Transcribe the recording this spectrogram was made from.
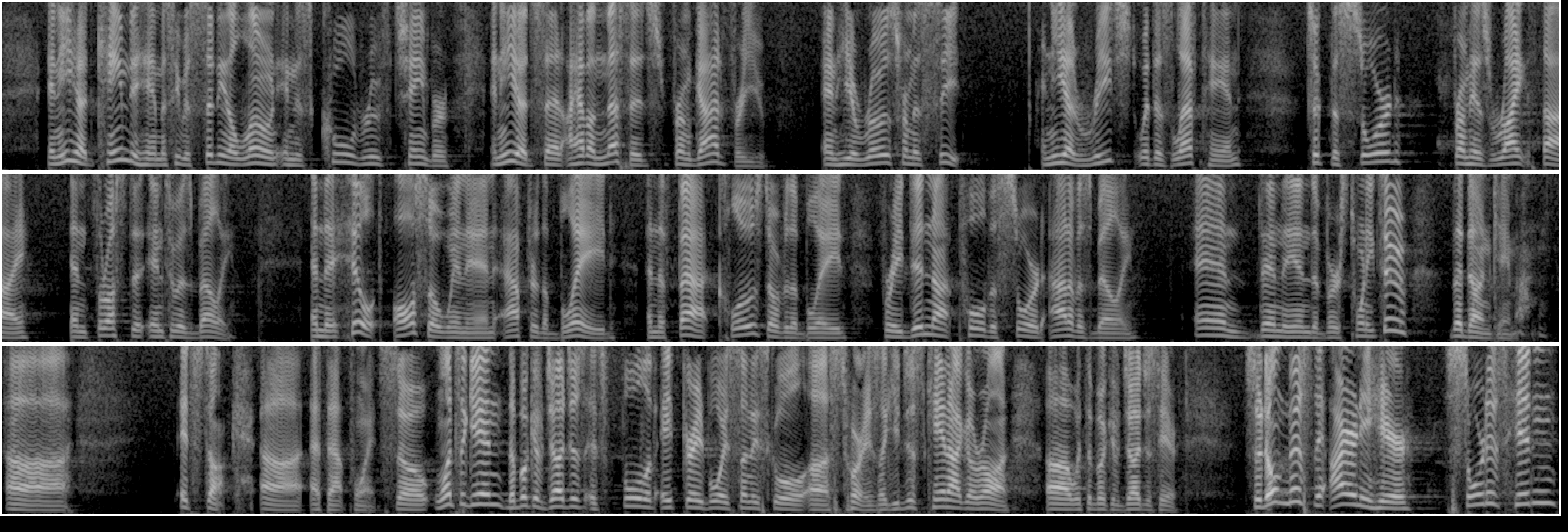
And Ehud came to him as he was sitting alone in his cool roofed chamber. And Ehud said, I have a message from God for you. And he arose from his seat. And Ehud reached with his left hand, took the sword from his right thigh and thrust it into his belly. And the hilt also went in after the blade, and the fat closed over the blade, for he did not pull the sword out of his belly. And then the end of verse 22, the dun came out. Uh, it stunk uh, at that point. So, once again, the book of Judges is full of eighth grade boys' Sunday school uh, stories. Like, you just cannot go wrong uh, with the book of Judges here. So don't miss the irony here. Sword is hidden,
